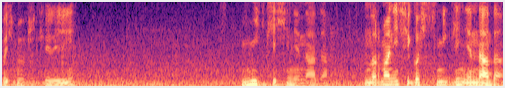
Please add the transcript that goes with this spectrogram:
byśmy wrzucili. Nigdzie się nie nada. Normalnie się gość nigdzie nie nada.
